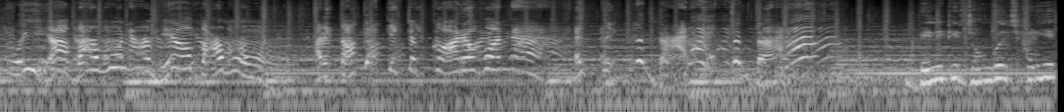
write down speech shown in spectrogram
তুইও বামুন আমিও বামুন আরে তোকে কিছু করব না। একটু দাঁড়া একটু দাঁড়া। বেনেটির জঙ্গল ছাড়িয়ে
